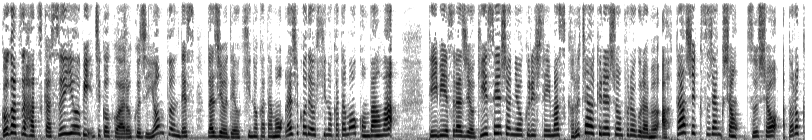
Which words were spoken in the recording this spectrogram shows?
5月20日水曜日、時刻は6時4分です。ラジオでお聞きの方も、ラジコでお聞きの方も、こんばんは。TBS ラジオキーステーションにお送りしています、カルチャーキュレーションプログラム、アフターシックスジャンクション、通称、アトロク。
